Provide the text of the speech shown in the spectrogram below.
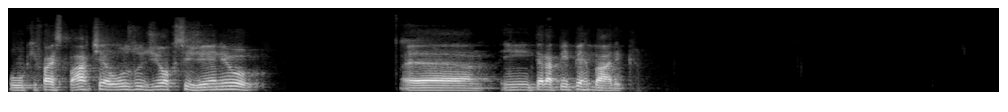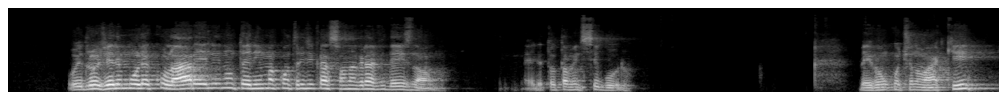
O que faz parte é o uso de oxigênio é, em terapia hiperbárica. O hidrogênio molecular ele não tem nenhuma contraindicação na gravidez, não. Ele é totalmente seguro. Bem, vamos continuar aqui.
